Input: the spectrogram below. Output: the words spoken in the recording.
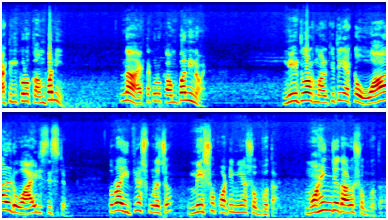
একটা কি কোনো কোম্পানি না, একটা কোনো কোম্পানি নয়। নেটওয়ার্ক মার্কেটিং একটা ওয়ার্ল্ড ওয়াইড সিস্টেম তোমরা ইতিহাস পড়েছো, মেসোপটেমিয়া সভ্যতা, মহেঞ্জোদারো সভ্যতা।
